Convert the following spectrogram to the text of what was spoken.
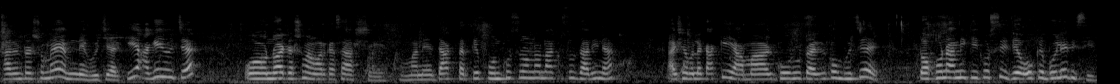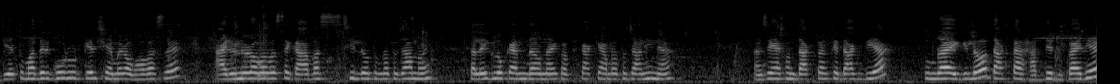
সাড়ে নটার সময় এমনি হয়েছে আর কি। আগেই হয়েছে। ও নয়টার সময় আমার কাছে আসে। মানে ডাক্তারকে ফোন করছিল না না করছিল জানি না। আইসা বলে, কাকি, আমার গরুটা এরকম হয়েছে? তখন আমি কি করছি যে ওকে বলে দিছি যে, তোমাদের গরুর ক্যালসিয়ামের অভাব আছে আয়রনের অভাব আছে, গা বাস ছিল তোমরা তো জানোই। তাহলে এগুলো কেন দাও নাই? কাকে আমরা তো জানি না। যে এখন ডাক্তারকে ডাক দিয়া তোমরা এগুলো ডাক্তার হাত দিয়ে ঢুকাই দিয়ে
